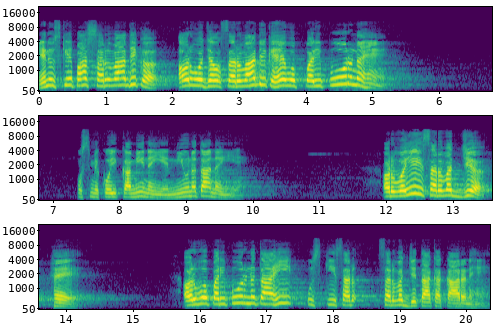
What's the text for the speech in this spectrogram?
यानी उसके पास सर्वाधिक और वो जो सर्वाधिक है, वो परिपूर्ण है। उसमें कोई कमी नहीं है, न्यूनता नहीं है। और वही सर्वज्ञ है। और वो परिपूर्णता ही उसकी सर, सर्वज्ञता का कारण है।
